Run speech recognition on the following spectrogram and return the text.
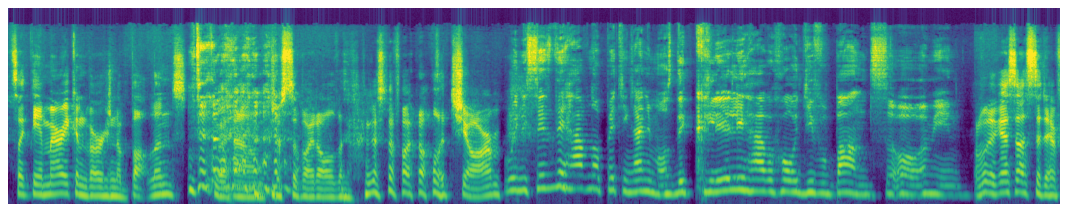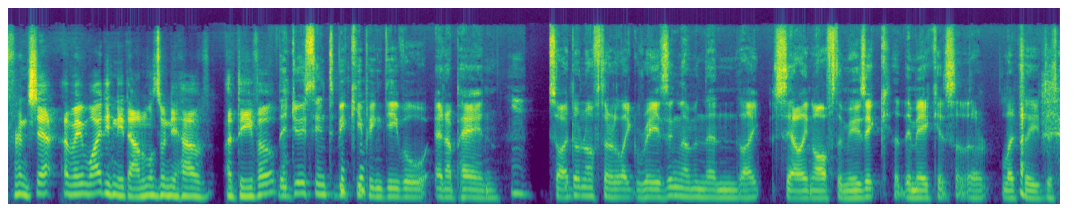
it's like the American version of Butlins, um, just about all the just about all the charm. when you say that they have no petting animals, they clearly have a whole Devo band. So I mean, Well, I guess that's the difference. Yeah, I mean, why do you need animals when you have a Devo? They do seem to be keeping Devo in a pen. So I don't know if they're like raising them and then like selling off the music that they make it. So they're literally just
